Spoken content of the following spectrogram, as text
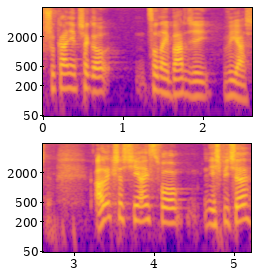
szukanie czego, co najbardziej wyjaśnia. Ale chrześcijaństwo, nie śpicie?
